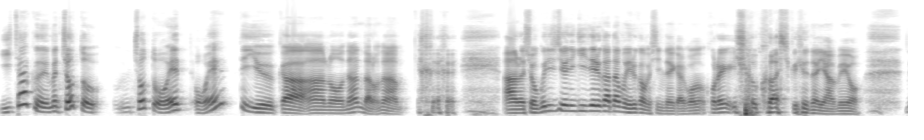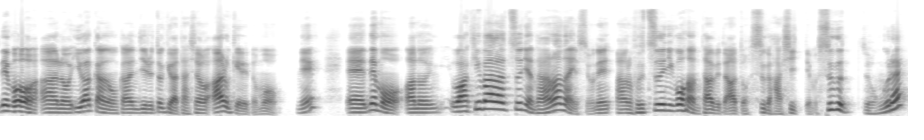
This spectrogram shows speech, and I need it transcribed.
痛く、まあ、ちょっと、ちょっとおえ、おえっていうか、あの、なんだろうな。あの、食事中に聞いてる方もいるかもしれないから、この、これ 詳しく言うのはやめよう。でも、あの、違和感を感じるときは多少あるけれども、ね。えー、でも、あの、脇腹痛にはならないですよね。あの、普通にご飯食べた後すぐ走っても、すぐ、どんぐらい？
